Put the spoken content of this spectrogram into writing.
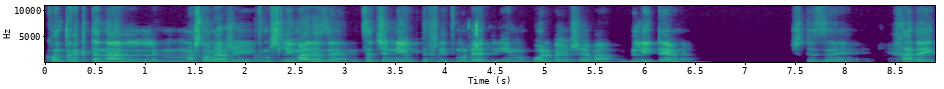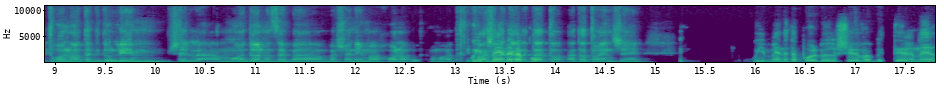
קונטרה קטנה למה שאתה אומר, שהיא משלימה לזה, מצד שני הוא צריך להתמודד עם הפועל באר שבע בלי טרנר. שזה אחד היתרונות הגדולים של המועדון הזה בשנים האחרונות. כלומר, הדחיפה של הקהל, אתה, אתה טוען ש... הוא אימן את הפועל באר שבע בטרנר,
